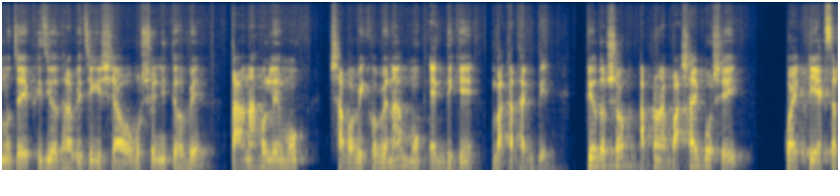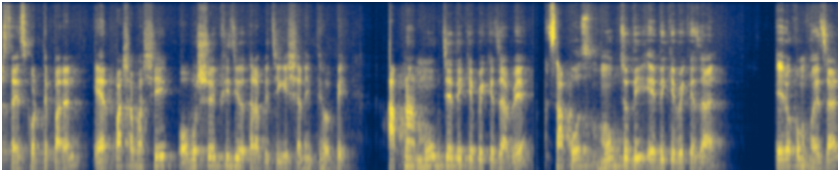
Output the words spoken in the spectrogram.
অনুযায়ী ফিজিওথেরাপি চিকিৎসা অবশ্যই নিতে হবে। তা না হলে মুখ স্বাভাবিক হবে না, মুখ একদিকে বাঁকা থাকবে। প্রিয় দর্শক, আপনারা বাসায় বসেই কয়েকটি এক্সারসাইজ করতে পারেন। এর পাশাপাশি অবশ্যই ফিজিওথেরাপি চিকিৎসা নিতে হবে। আপনার মুখ যেদিকে বেঁকে যাবে সাপোজ মুখ যদি এদিকে বেঁকে যায়, এরকম হয়ে যায়,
